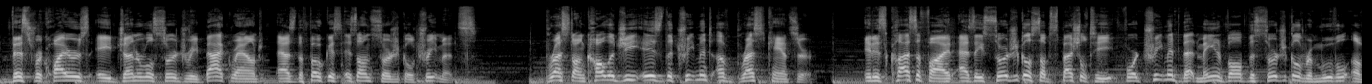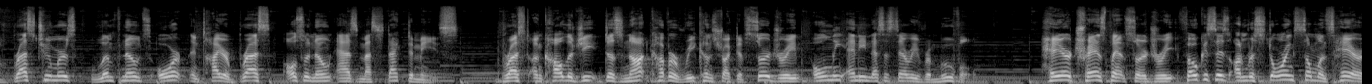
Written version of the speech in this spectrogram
This requires a general surgery background, as the focus is on surgical treatments. Breast oncology is the treatment of breast cancer, it is classified as a surgical subspecialty for treatment that may involve the surgical removal of breast tumors, lymph nodes, or entire breasts, also known as mastectomies. Breast oncology does not cover reconstructive surgery, only any necessary removal. Hair transplant surgery focuses on restoring someone's hair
